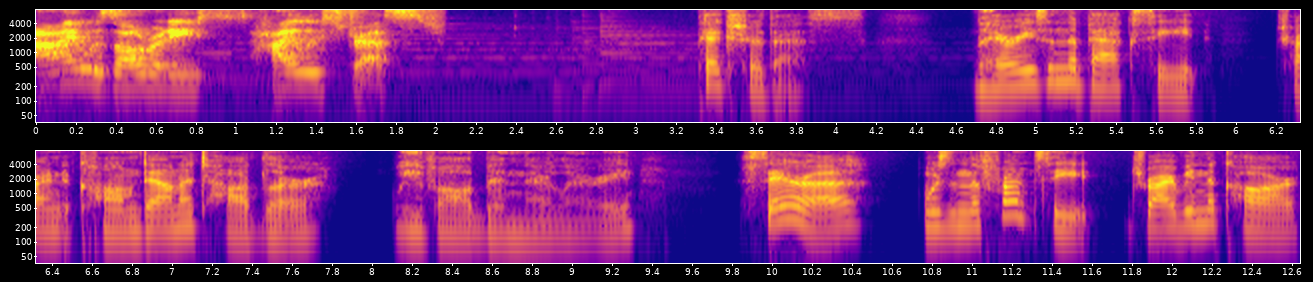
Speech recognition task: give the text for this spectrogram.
I was already highly stressed. Picture this Larry's in the back seat trying to calm down a toddler. We've all been there, Larry. Sarah was in the front seat driving the car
